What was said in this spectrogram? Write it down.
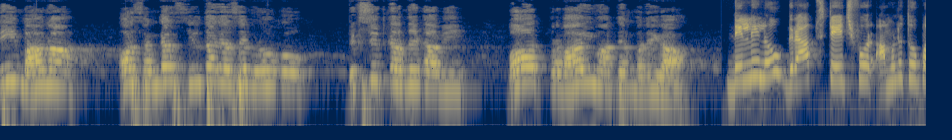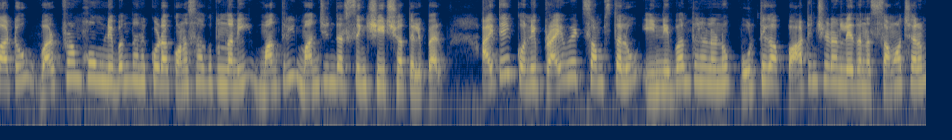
टीम भावना और संघर्षशीलता जैसे गुणों को विकसित करने का भी बहुत प्रभावी माध्यम बनेगा ఢిల్లీలో గ్రాప్ స్టేజ్ ఫోర్ అమలుతో పాటు వర్క్ ఫ్రం హోం నిబంధన కూడా కొనసాగుతుందని మంత్రి మంజిందర్ సింగ్ షీర్షా తెలిపారు అయితే కొన్ని ప్రైవేట్ సంస్థలు ఈ నిబంధనలను పూర్తిగా పాటించడం లేదన్న సమాచారం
